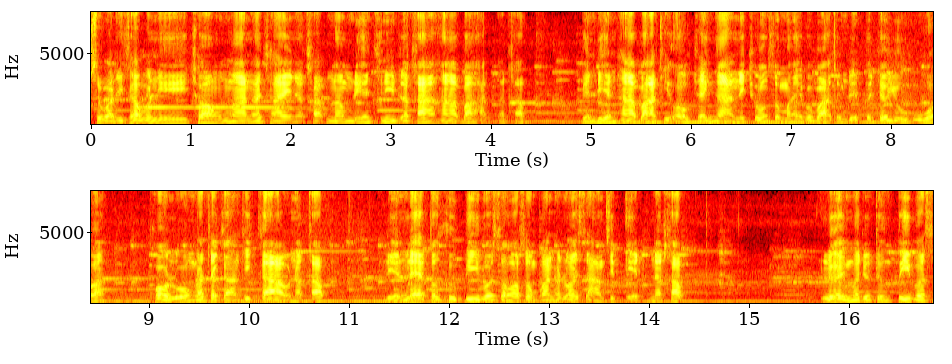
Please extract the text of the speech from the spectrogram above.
สวัสดีครับวันนี้ช่องมานาชัยนะครับนำเหรียญชนิดราคา 5 บาทนะครับ เป็นเหรียญ 5 บาทที่ออกใช้งานในช่วงสมัยพระบาทสมเด็จพระเจ้าอยู่หัว พ่อหลวงรัชกาลที่ 9 นะครับ เหรียญแรกก็คือปีพศ 2531 นะครับ เรื่อยมาจนถึงปีพศ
